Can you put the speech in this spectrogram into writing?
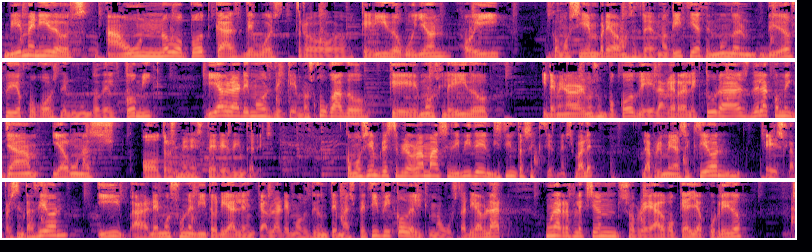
Bienvenidos a un nuevo podcast de vuestro querido Gullón. Hoy, como siempre, vamos a traer noticias del mundo de los videojuegos, del mundo del cómic y hablaremos de qué hemos jugado, qué hemos leído y también hablaremos un poco de la guerra de lecturas, de la Comic Jam y algunos otros menesteres de interés. Como siempre, este programa se divide en distintas secciones, ¿vale? La primera sección es la presentación y haremos un editorial en que hablaremos de un tema específico del que me gustaría hablar una reflexión sobre algo que haya ocurrido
